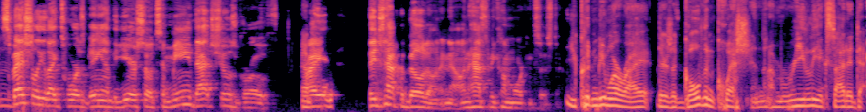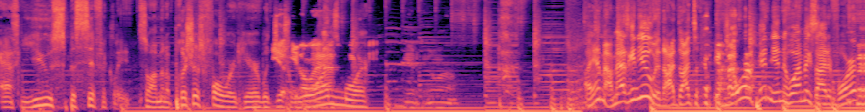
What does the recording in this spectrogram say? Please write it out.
Mm. especially like towards the beginning of the year. So to me, that shows growth, Yep. right? They just have to build on it now and it has to become more consistent. You couldn't be more right. There's a golden question that I'm really excited to ask you specifically. So I'm going to push us forward here with just one more. I am. I'm asking you. It's your opinion. Who I'm excited for. We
